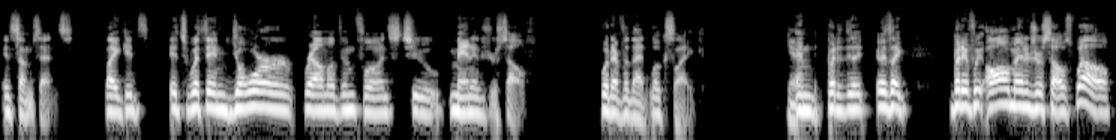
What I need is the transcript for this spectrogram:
in some sense. Like it's, it's within your realm of influence to manage yourself, whatever that looks like. Yeah. And, but it, it was like, but if we all manage ourselves well,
